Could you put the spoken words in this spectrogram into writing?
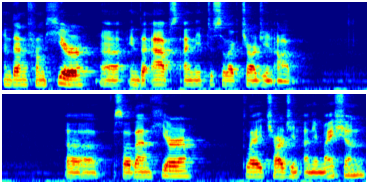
and then from here uh, in the apps I need to select charging app. Uh, so then here play charging animation.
